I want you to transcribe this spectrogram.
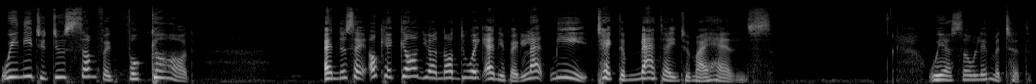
We need to do something for God. And to say, okay, God, you are not doing anything. Let me take the matter into my hands we are so limited.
